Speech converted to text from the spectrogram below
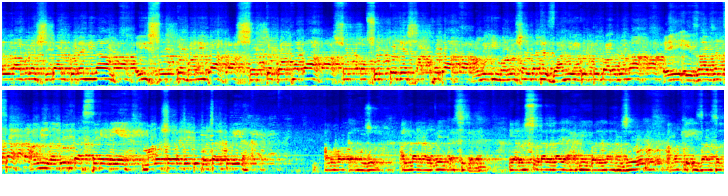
আল্লাহ বলে স্বীকার করে নিলাম এই সত্য বাণীটা, সত্য কথাটা, সত্য- যে সাক্ষ্যটা আমি কি মানুষের কাছে জাহির করতে পারব না? এই এজাজতটা আমি নবীর কাছ থেকে নিয়ে মানুষের কাছে একটু প্রচার করি না। আবু বাকর হুজুর আল্লাহ নবীর কাছে গেলেন। ইয়া রাসূলুল্লাহ, ইয়া হাবিবাল্লাহ, হুজুর, আমাকে ইজাজত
